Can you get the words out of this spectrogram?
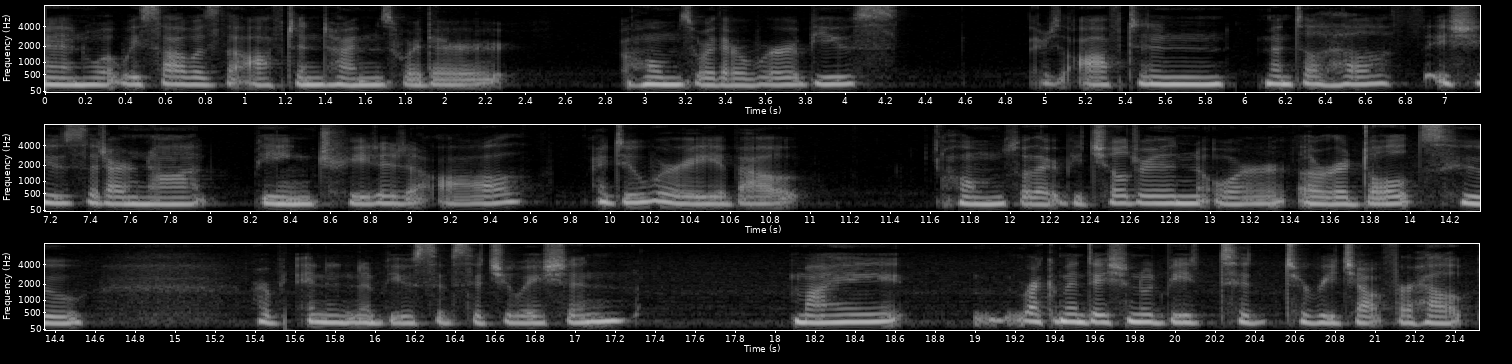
And what we saw was that oftentimes where there homes where there were abuse, there's often mental health issues that are not being treated at all. I do worry about homes, whether it be children or, or adults who are in an abusive situation. My recommendation would be to, to reach out for help,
